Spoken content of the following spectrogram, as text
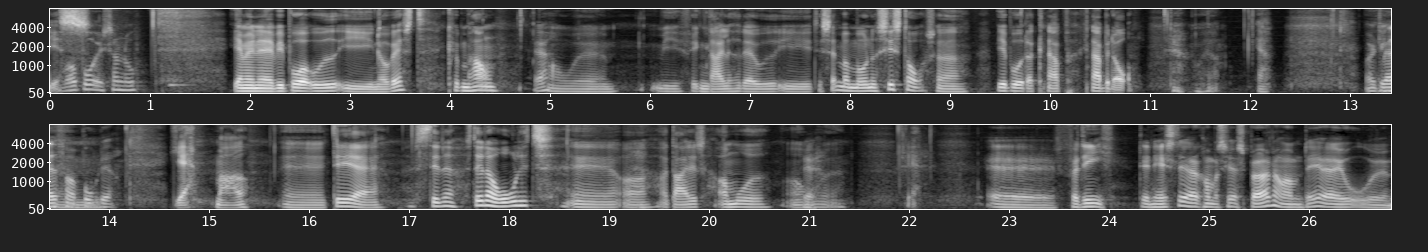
Yes. Hvor bor I så nu? Jamen, øh, vi bor ude i Nordvest, København, Ja. og øh, vi fik en lejlighed derude i december måned sidste år, så vi har boet der knap, knap et år. Ja. Nu her. Ja. Og er glad for at bo Øhm, der. Ja, meget. Øh, det er stille, stille og roligt øh, og, og dejligt område. Og, Ja. ja. øh, Øh, fordi det næste, jeg kommer til at spørge dig om, det er jo øh,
